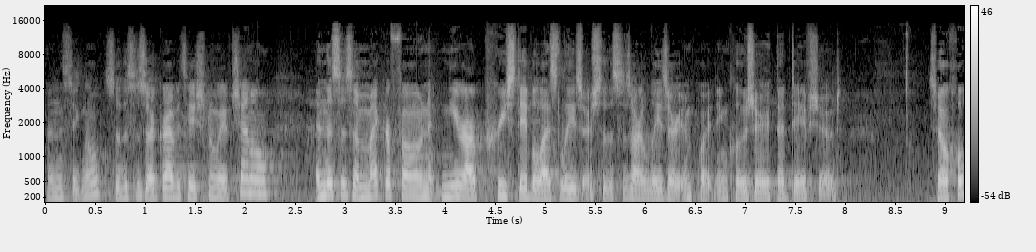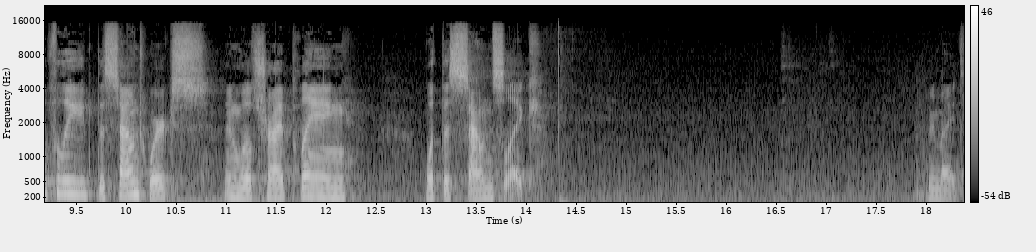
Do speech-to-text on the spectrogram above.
in the signal. So this is our gravitational wave channel, and this is a microphone near our pre-stabilized laser. So this is our laser input enclosure that Dave showed. So hopefully the sound works, and we'll try playing what this sounds like. We might.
